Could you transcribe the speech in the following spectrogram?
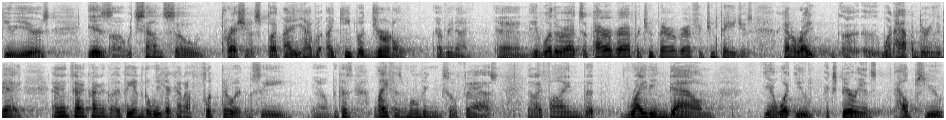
few years is, uh, which sounds so precious, but I, have, I keep a journal every night. And whether it's a paragraph or two paragraphs or two pages, I kind of write uh, what happened during the day. And then kind of at the end of the week, I kind of flip through it and see you know, because life is moving so fast that I find that writing down, you know, what you experienced helps you.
